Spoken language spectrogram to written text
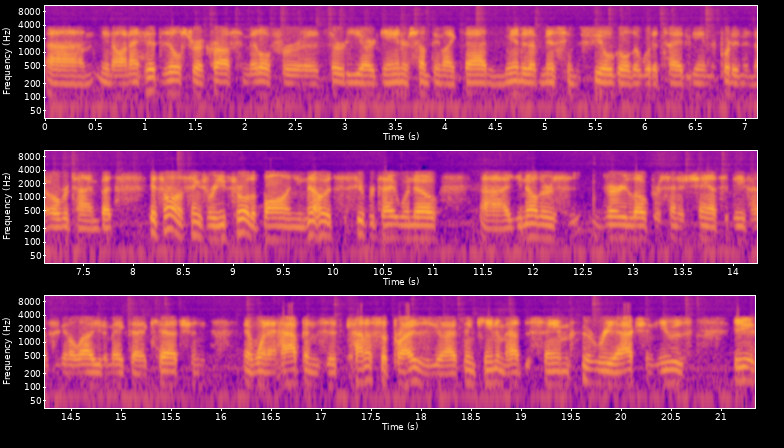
Um, you know, and I hit Zylstra across the middle for a 30-yard gain or something like that, and we ended up missing the field goal that would have tied the game and put it into overtime. But it's one of those things where you throw the ball and you know it's a super tight window. Uh, you know there's very low percentage chance the defense is going to allow you to make that catch, and and when it happens, it kind of surprises you. I think Keenum had the same reaction. He was he,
